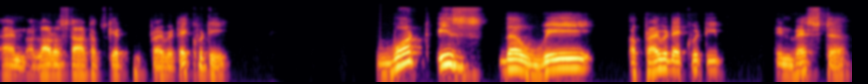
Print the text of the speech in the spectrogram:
and a lot of startups get private equity, what is the way a private equity investor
